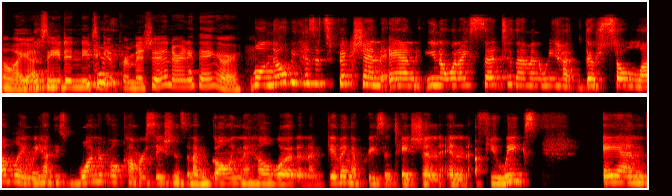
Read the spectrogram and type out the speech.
Oh my gosh! So you didn't need to get permission or anything, or? Well, no, because it's fiction, and you know what I said to them, and we had they're so lovely, and we had these wonderful conversations. And I'm going to Hillwood, and I'm giving a presentation in a few weeks, and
